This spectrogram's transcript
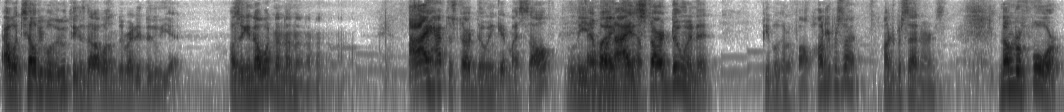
I would tell people to do things that I wasn't ready to do yet. I was like, you know what? No, no, no, no, no, no, no. I have to start doing it myself. Lead and when I start doing it, people are gonna follow. Hundred percent, hundred percent, Ernest. Number four,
